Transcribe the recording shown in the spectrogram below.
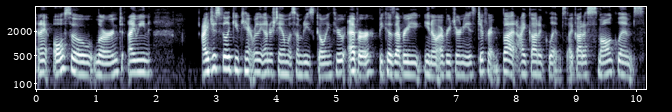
And I also learned, I mean, I just feel like you can't really understand what somebody's going through ever because every, you know, every journey is different. But I got a glimpse. I got a small glimpse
